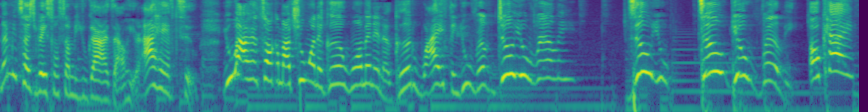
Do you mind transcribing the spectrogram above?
Let me touch base on some of you guys out here. I have too. You out here talking about you want a good woman and a good wife, and you really do you really? Do you do you really? Okay.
